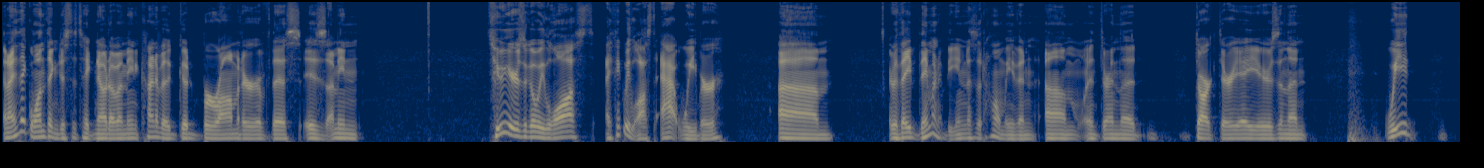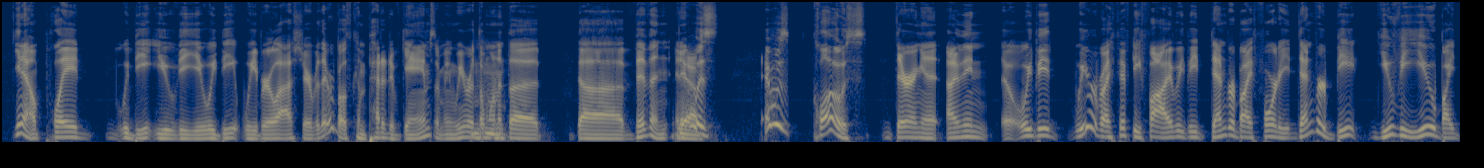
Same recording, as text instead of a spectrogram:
and I think one thing just to take note of, I mean, kind of a good barometer of this is, I mean, two years ago we lost, I think we lost at Weber. Um, or they, they might have beaten us at home even um, during the dark Duryea years. And then we, you know, played, we beat UVU, we beat Weber last year, but they were both competitive games. I mean, we were at the one at the, the Vivint, and Yeah. it was, It was close during it. I mean, uh, we beat we were by 55. We beat Denver by 40. Denver beat UVU by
